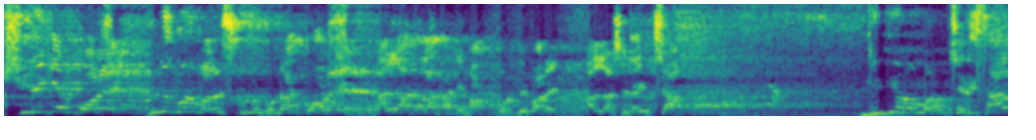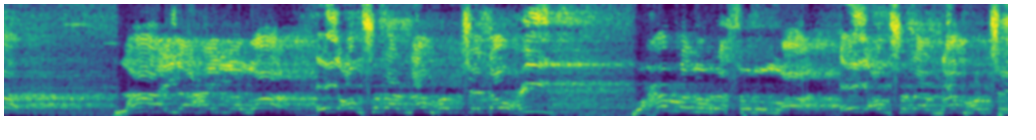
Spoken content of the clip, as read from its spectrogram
শিরিকের পরে যদি কোনো মানুষ কোনো গুনাহ করে, আল্লাহ তাআলা তাকে মাফ করতে পারে। আল্লাহ সেটা ইচ্ছা। দ্বিতীয় নম্বর হচ্ছে রিসালাত। এই অংশটার নাম হচ্ছে তাওহীদ। মুহাম্মাদুর রাসূলুল্লাহ। এই অংশটার নাম হচ্ছে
